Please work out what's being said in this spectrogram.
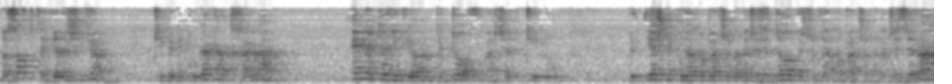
בסוף אתה תגיע לשוויון. כי בנקודת ההתחלה אין יותר היגיון בטוב מאשר כאילו, יש נקודת מבט שאומרת שזה טוב, יש נקודת מבט שאומרת שזה רע,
